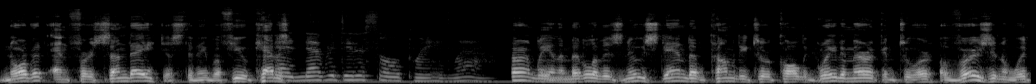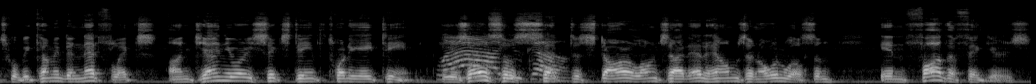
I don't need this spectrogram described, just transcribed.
Norbit, and First Sunday, just to name a few. Katt is I never did a soul plane. Wow. Currently in the middle of his new stand up comedy tour called the Great American Tour, a version of which will be coming to Netflix on January 16th, 2018. he is also set to star alongside Ed Helms and Owen Wilson in Father Figures.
